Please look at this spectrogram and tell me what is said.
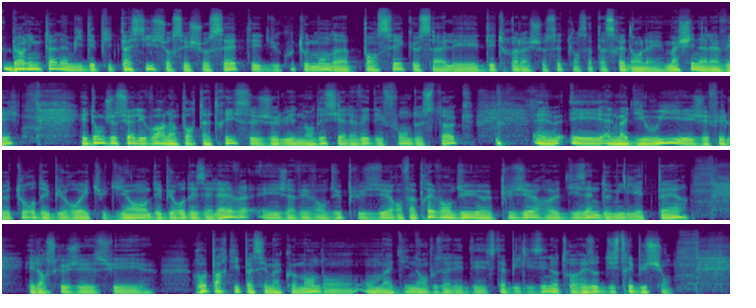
Burlington a mis des petites pastilles sur ses chaussettes et du coup tout le monde a pensé que ça allait détruire la chaussette quand ça passerait dans les machines à laver. Et donc je suis allé voir l'importatrice, et je lui ai demandé si elle avait des fonds de stock Elle- et elle m'a dit oui et j'ai fait le tour des bureaux étudiants, des bureaux des élèves et j'avais vendu plusieurs, enfin prévendu euh, plusieurs euh, dizaines de milliers de paires. Et lorsque je suis reparti passer ma commande, on, on m'a dit non, vous allez déstabiliser notre réseau de distribution.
